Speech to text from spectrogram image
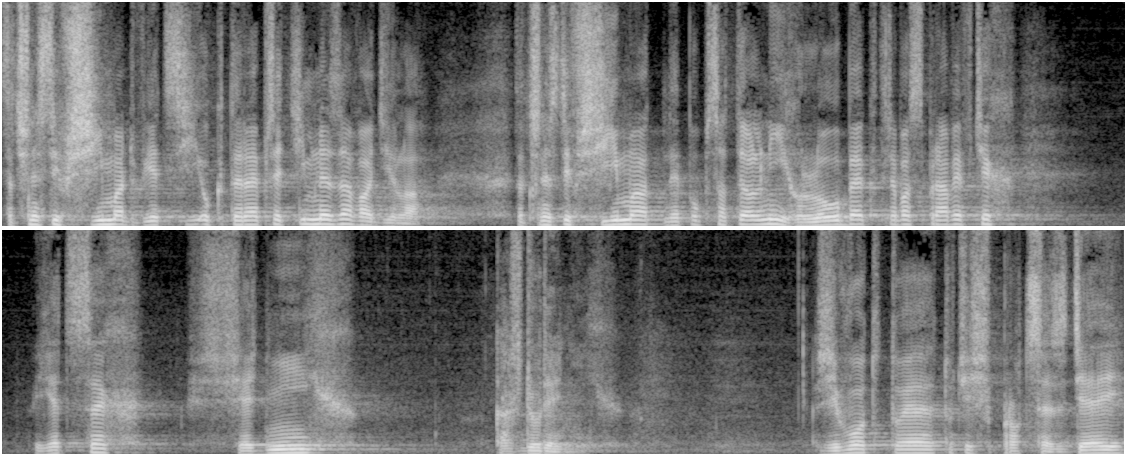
Začne si všímat věcí, o které předtím nezavadila. Začne si všímat nepopsatelných hloubek, třeba právě v těch věcech všedních, každodenních. Život to je totiž proces, děj,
